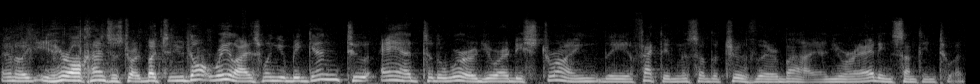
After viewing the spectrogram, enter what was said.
You uh, know, you hear all kinds of stories, but you don't realize when you begin to add to the word, you are destroying the effectiveness of the truth thereby, and you are adding something to it.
